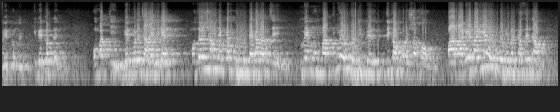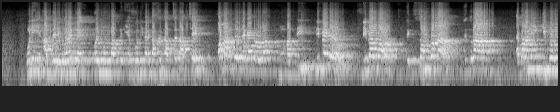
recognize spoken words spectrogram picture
বের করলেন। কি বের করলেন? মোমবাতি বের করে জ্বালাই দিলেন। সামনে একটা দেখা যাচ্ছে। তুমি মোমবাতি নিয়ে দিকে অগ্রসর হও। বাড়িয়ে বাড়িয়ে কাছে যাও। উনি আর দেরি করেন নাই ওই মোমবাতি নিয়ে প্রদীপের কাছে যাচ্ছে যাচ্ছে। হঠাৎ করে দেখা গেল ওনার মোমবাতি নিভে গেল। নিবার পর সম্পদা যে তোরা, এখন আমি কি করব?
